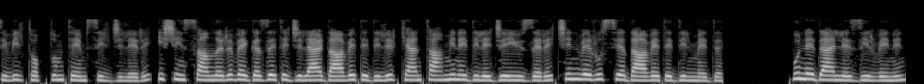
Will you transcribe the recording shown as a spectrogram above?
sivil toplum temsilcileri, iş insanları ve gazeteciler davet edilirken tahmin edileceği üzere Çin ve Rusya davet edilmedi. Bu nedenle zirvenin,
